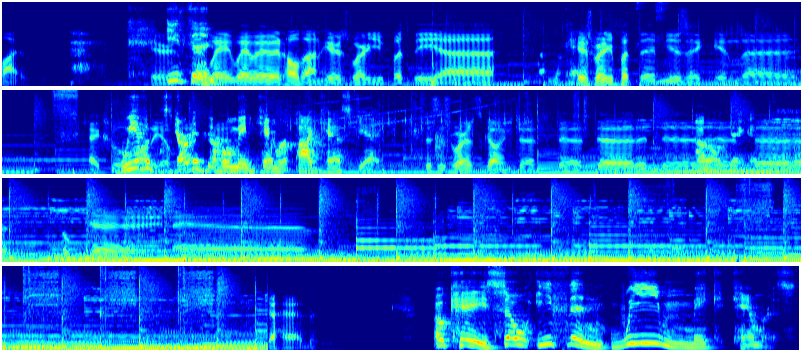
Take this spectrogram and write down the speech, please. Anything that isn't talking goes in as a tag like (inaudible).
live. Here's Ethan. wait, wait, wait, wait. Hold on. Here's where you put the. Uh, okay. Here's where you put the music in the actual. We haven't started podcast. the homemade camera podcast yet. This is where it's going. Da, da, da, oh, dang it. Okay. Okay, so Ethan, we make cameras.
